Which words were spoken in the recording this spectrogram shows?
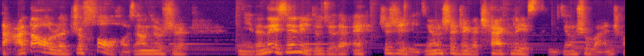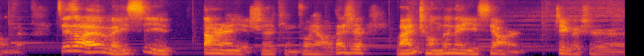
达到了之后，好像就是你的内心里就觉得，哎，这是已经是这个 checklist 已经是完成的。接下来维系当然也是挺重要，但是完成的那一下儿，这个是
